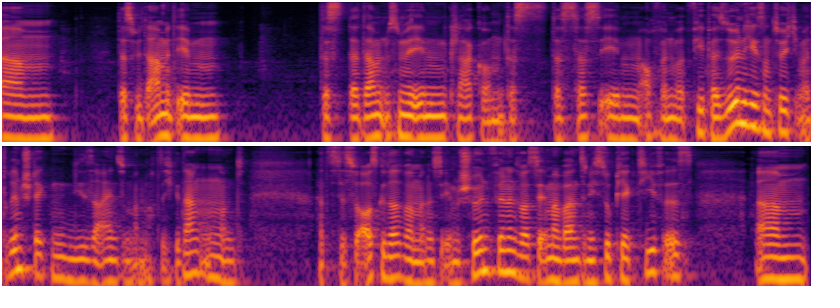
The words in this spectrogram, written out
Ähm, dass wir damit eben, das, da, damit müssen wir eben klarkommen, dass, dass das eben, auch wenn viel Persönliches natürlich immer drinsteckt in Designs und man macht sich Gedanken und hat sich das so ausgedacht, weil man es eben schön findet, was ja immer wahnsinnig subjektiv ist. Ähm,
